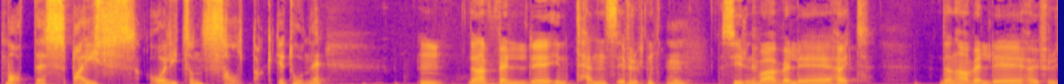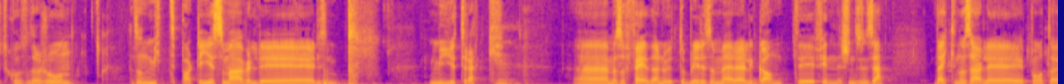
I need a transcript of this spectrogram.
på en måte spice og litt sånn saltaktige toner. Mm. Den er veldig intens i frukten. Syrenivået er veldig høyt. Den har veldig høy fruktkonsentrasjon. Et sånn midtparti som er veldig liksom, pff, mye trøkk. Eh, men så fader den ut og blir liksom mer elegant i finishen, syns jeg. Det er ikke noe særlig måte,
